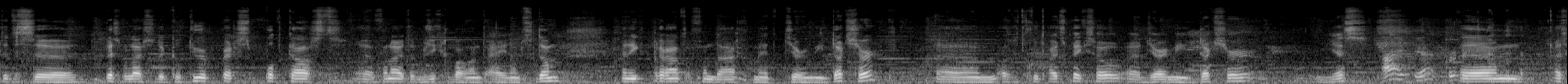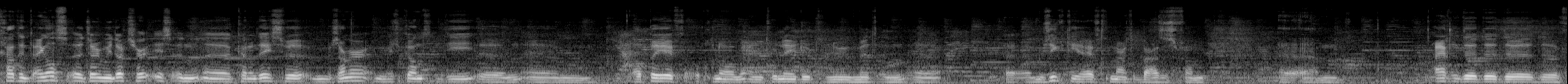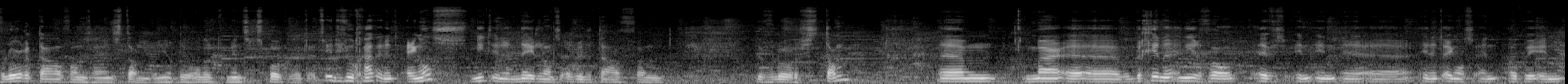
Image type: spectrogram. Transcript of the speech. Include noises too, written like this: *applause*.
dit is de best beluisterde Cultuurpers podcast uh, vanuit het Muziekgebouw aan het IJ in Amsterdam. En ik praat vandaag met Jeremy Dutcher. Um, als ik het goed uitspreek zo, uh, Jeremy Dutcher. Yes. Hi, yeah, perfect. Um, het gaat in het Engels. Uh, Jeremy Dutcher is een uh, Canadese zanger, muzikant die een um, LP heeft opgenomen en een tournee doet nu met een muziek die hij heeft gemaakt op basis van eigenlijk de, de, de, de verloren taal van zijn stam, die nog door honderd mensen gesproken wordt. Het interview gaat in het Engels, niet in het Nederlands of in de taal van de verloren stam. Um, maar uh, we beginnen in ieder geval even in, in, uh, in het Engels en ook weer in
